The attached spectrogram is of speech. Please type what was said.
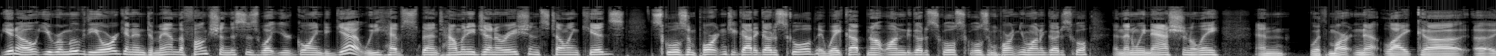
you know, you remove the organ and demand the function. This is what you're going to get. We have spent how many generations telling kids school's important, you got to go to school. They wake up not wanting to go to school. School's important, you want to go to school. And then we nationally and with Martinet like uh, uh,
